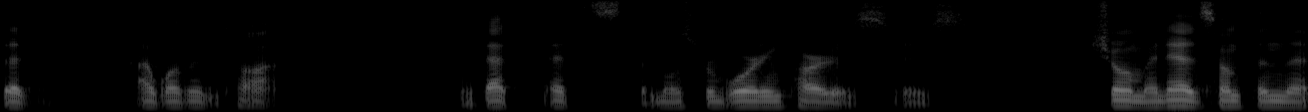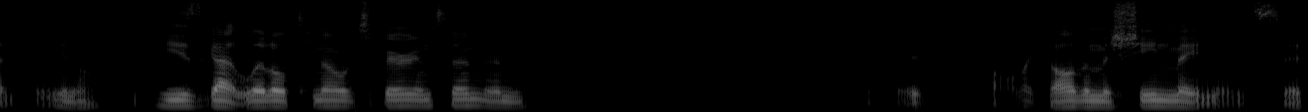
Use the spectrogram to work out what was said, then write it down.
that I wasn't taught. Like that that's the most rewarding part is is showing my dad something that, you know, he's got little to no experience in and like all the machine maintenance. It,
